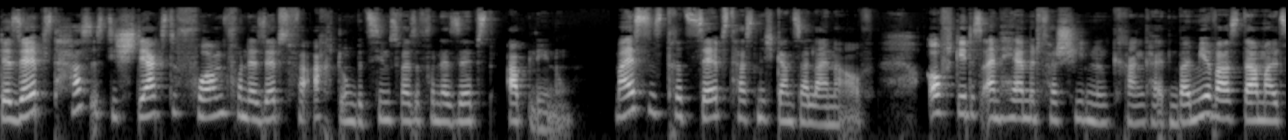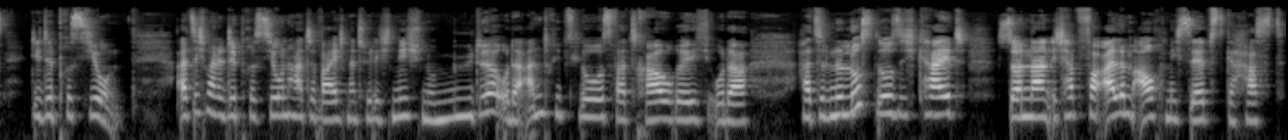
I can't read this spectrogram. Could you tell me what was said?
Der Selbsthass ist die stärkste Form von der Selbstverachtung bzw. von der Selbstablehnung. Meistens tritt Selbsthass nicht ganz alleine auf. Oft geht es einher mit verschiedenen Krankheiten. Bei mir war es damals die Depression. Als ich meine Depression hatte, war ich natürlich nicht nur müde oder antriebslos, war traurig oder hatte eine Lustlosigkeit, sondern ich habe vor allem auch mich selbst gehasst.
